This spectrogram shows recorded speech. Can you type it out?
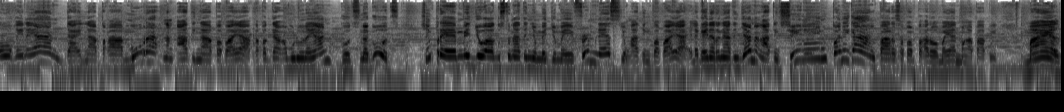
okay na yan. Dahil napakamura ng ating ah, papaya. Kapag kakamulo na yan, goods na goods. Siyempre, medyo ah, gusto natin yung medyo may firmness yung ating papaya. Ilagay na rin natin dyan ang ating siling panigang para sa pampaaroma yan mga papi. Mild,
